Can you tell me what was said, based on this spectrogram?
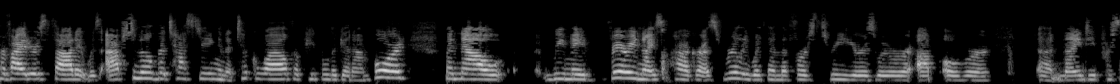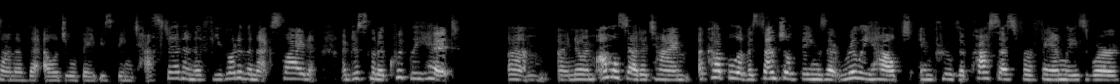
providers thought it was optional, the testing, and it took a while for people to get on board. But now we made very nice progress. Really, within the first three years, we were up over 90% uh, of the eligible babies being tested. And if you go to the next slide, I'm just going to quickly hit um, I know I'm almost out of time, a couple of essential things that really helped improve the process for families were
